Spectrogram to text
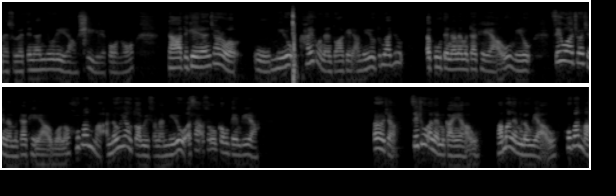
မယ်ဆိုတဲ့တင်နန်းမျိုးတွေတောင်ရှိတယ်ပေါ့နော်ဒါတကယ်တမ်းကျတော့ဟိုမေတို့ခိုင်းခွန်တန်းသွားခဲ့တာမေတို့တူနာပြုတ်အကူတင်နန်းလည်းမတက်ခဲ့ရဘူးမေတို့စေဝါကျွမ်းကျင်လည်းမတက်ခဲ့ရဘူးပေါ့နော်ဟိုဘက်မှာအလုံးရောက်သွားပြီဆိုတော့မေတို့အစအဆုံးအကုန်တင်ပေးတာအဲ့တော့ကြာစေးထိုးအလည်းမကန်ရဘူးဘာမှလည်းမလုပ်ရဘူးဟိုဘက်မှာ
